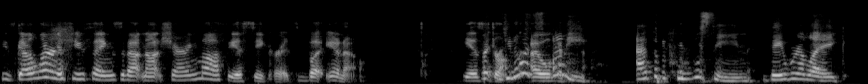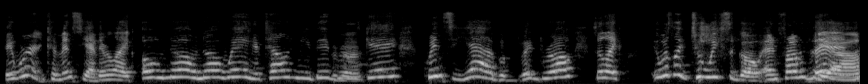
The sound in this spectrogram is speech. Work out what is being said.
he's got to learn a few things about not sharing mafia secrets, but you know, he is But drunk. you know I will what's funny? At the pool scene, they were like, they weren't convinced yet. They were like, oh no, no way. You're telling me Big Mm-hmm. Bro's gay? Quincy, yeah, but Big Bro. So, like, it was like two weeks ago. And from then, Yeah,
